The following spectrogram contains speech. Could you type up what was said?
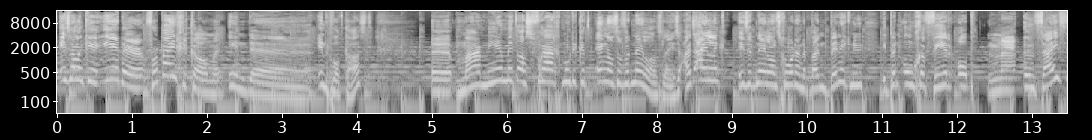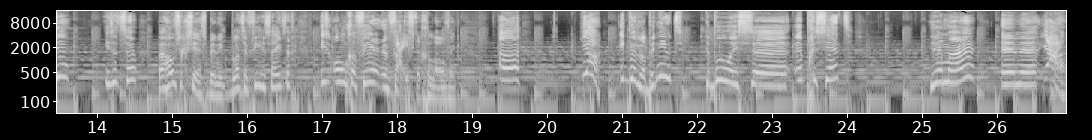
Is al een keer eerder voorbij gekomen in de, in de podcast. Eh, maar meer met als vraag: moet ik het Engels of het Nederlands lezen? Uiteindelijk is het Nederlands geworden en daar ben, ben ik nu. Ik ben ongeveer op na een vijfde. Is het zo? Bij hoofdstuk 6 ben ik. Bladzijde 74 is ongeveer een vijfde, geloof ik. Eh, ja, ik ben wel benieuwd. De boel is eh upgezet. Zeg maar. En eh, ja,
